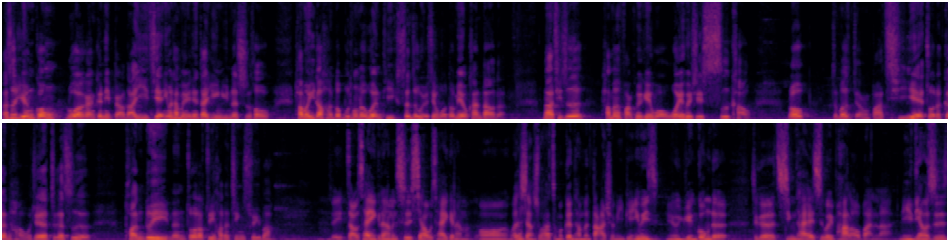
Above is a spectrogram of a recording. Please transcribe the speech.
但是员工如果敢跟你表达意见，因为他们每天在运营的时候，他们遇到很多不同的问题，甚至有些我都没有看到的。那其实他们反馈给我，我也会去思考，然后怎么讲把企业做得更好。我觉得这个是团队能做到最好的精髓吧。所以早餐也跟他们吃，下午茶也跟他们喝。哦，我在想说他怎么跟他们打成一片，因为因为员工的这个心态还是会怕老板啦，你一定要是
